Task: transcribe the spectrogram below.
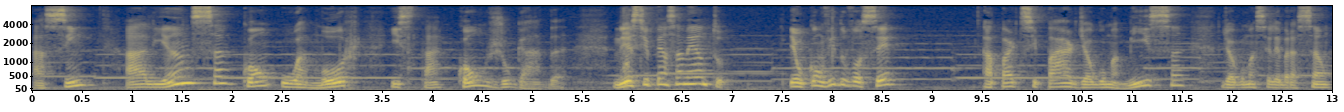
Assim, a aliança com o amor está conjugada. Neste pensamento, eu convido você a participar de alguma missa, de alguma celebração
